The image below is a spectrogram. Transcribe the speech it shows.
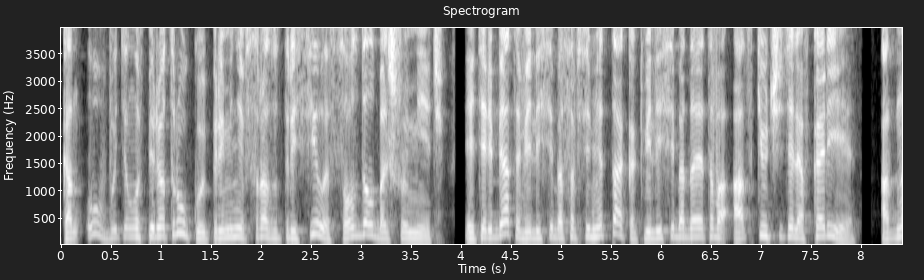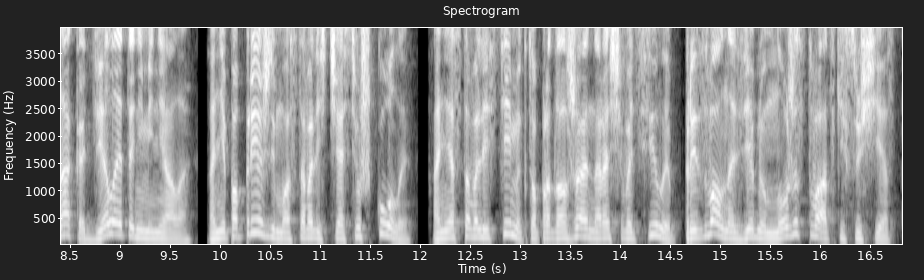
Кан-У вытянул вперед руку и, применив сразу три силы, создал большой меч. Эти ребята вели себя совсем не так, как вели себя до этого адские учителя в Корее. Однако дело это не меняло. Они по-прежнему оставались частью школы. Они оставались теми, кто, продолжая наращивать силы, призвал на землю множество адских существ.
